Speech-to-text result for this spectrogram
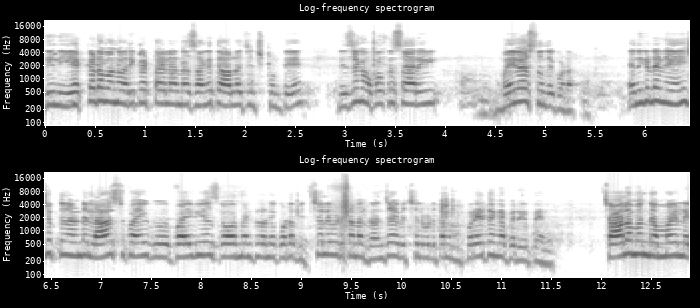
దీన్ని ఎక్కడ మనం అరికట్టాలి అన్న సంగతి ఆలోచించుకుంటే నిజంగా ఒక్కొక్కసారి భయం వేస్తుంది కూడా. ఎందుకంటే నేను ఏం చెప్తున్నానంటే లాస్ట్ ఫైవ్ ఫైవ్ ఇయర్స్ గవర్నమెంట్లోని కూడా విచ్చలవిడితనం గంజాయి విచ్చలవిడితనం విపరీతంగా పెరిగిపోయింది. చాలా మంది అమ్మాయిలు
